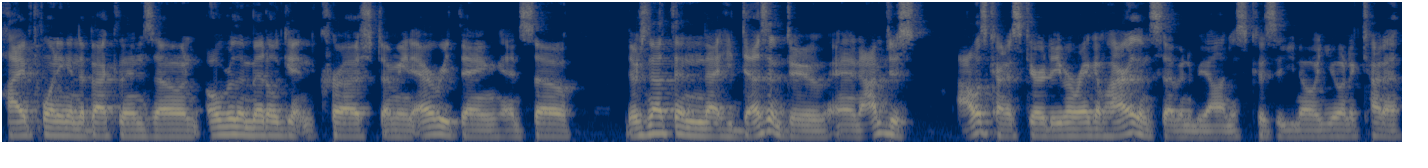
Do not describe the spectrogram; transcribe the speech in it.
high pointing in the back of the end zone, over the middle getting crushed. I mean, everything. And so there's nothing that he doesn't do. And I'm just, I was kind of scared to even rank him higher than seven, to be honest, because you know you want to kind of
